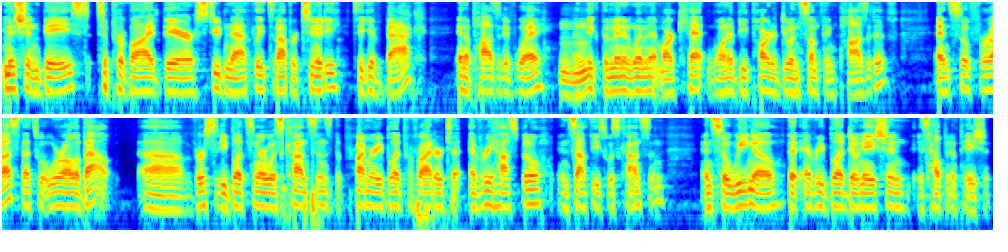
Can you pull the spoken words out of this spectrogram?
mission based, to provide their student athletes an opportunity to give back in a positive way. I think the men and women at Marquette want to be part of doing something positive. And so for us, that's what we're all about. Uh, Versiti Blood Center Wisconsin's the primary blood provider to every hospital in southeast Wisconsin. And so we know that every blood donation is helping a patient.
